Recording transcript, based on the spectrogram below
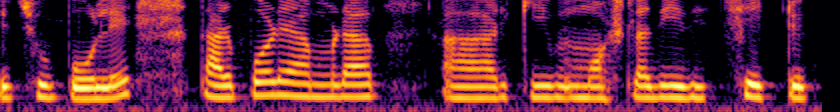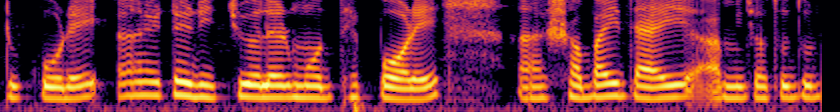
কিছু বলে, তারপরে আমরা আর কি মশলা দিয়ে দিচ্ছি একটু একটু করে। এটা রিচুয়ালের মধ্যে পড়ে। সবাই দেয়, আমি যতদূর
